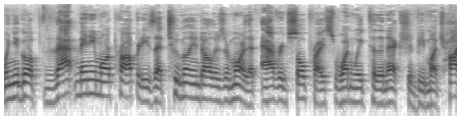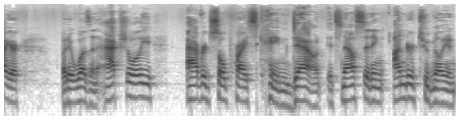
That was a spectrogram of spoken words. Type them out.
when you go up that many more properties at $2 million or more, that average sold price one week to the next should be much higher, but it wasn't. Actually, average sold price came down. It's now sitting under $2 million.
